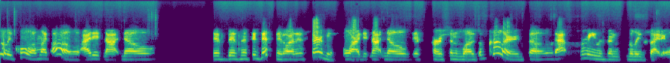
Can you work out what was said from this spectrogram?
really cool. I'm like, oh, I did not know this business existed or this service, or I did not know this person was of color. And so that for me was been really exciting.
